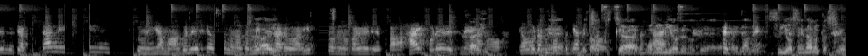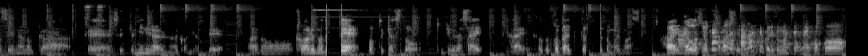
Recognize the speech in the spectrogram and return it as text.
あえずじゃあ、ビタミン群やマグネシウムなど、ミネラルはいつ取るのが良いですか？はい、これですね、はいあの、山本さんのポッドキャストを聞いてください。ものによるので、やっぱ ダメ？り水溶性なのか脂溶性なのか、えーそういったミネラルの中によって、あの変わるので、ポッドキャストを聞いてください。はい、そこ答えてたと思います。はい、はい、ポッドキャストで話してる話してくれてましたよね、ここ。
